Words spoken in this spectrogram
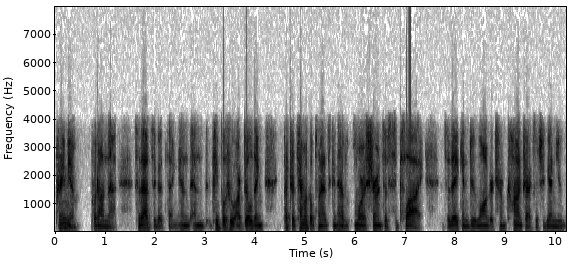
premium put on that. So that's a good thing. And and people who are building petrochemical plants can have more assurance of supply. So they can do longer term contracts, which again you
